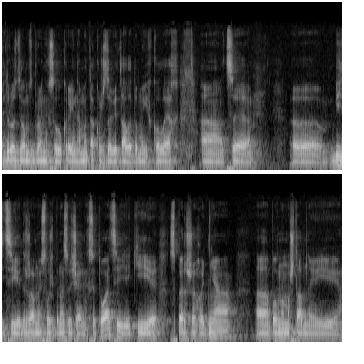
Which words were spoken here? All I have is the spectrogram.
підрозділам збройних сил України. Ми також завітали до моїх колег. Це е, бійці Державної служби надзвичайних ситуацій, які з першого дня повномасштабної по-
